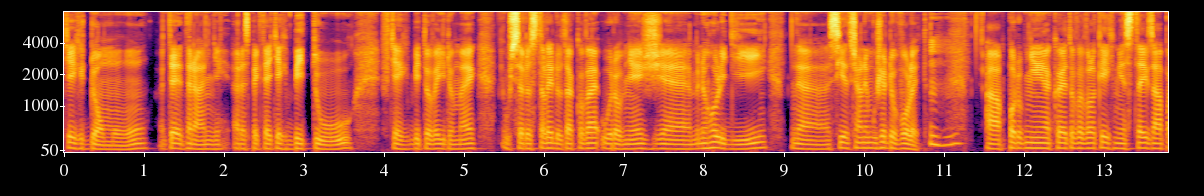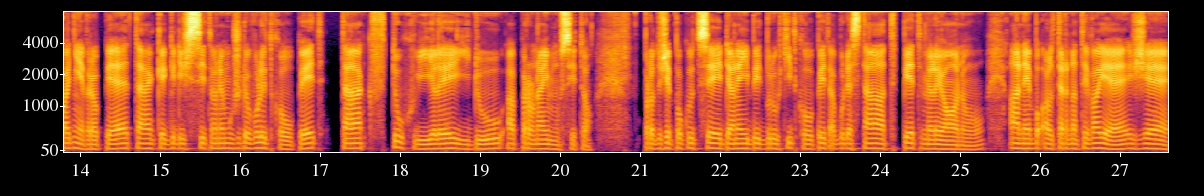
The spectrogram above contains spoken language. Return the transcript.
těch domů, teda respektive těch bytů v těch bytových domech, už se dostali do takové úrovně, že mnoho lidí eh, si je třeba nemůže dovolit. Mm-hmm. A podobně jako je to ve velkých městech v západní Evropě, tak když si to nemůžu dovolit koupit, tak v tu chvíli jdu a pronajmu si to protože pokud si daný byt budu chtít koupit a bude stát 5 milionů, a nebo alternativa je, že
